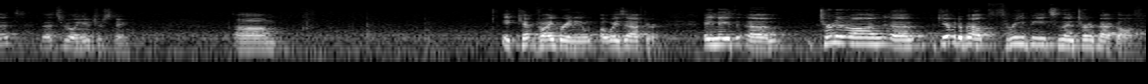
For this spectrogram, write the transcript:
That's, that's really interesting. Um, it kept vibrating a ways after. Hey, Nathan, um, turn it on, uh, give it about three beats and then turn it back off.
